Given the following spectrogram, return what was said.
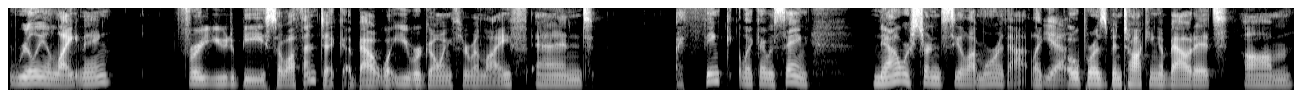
really enlightening for you to be so authentic about what you were going through in life. And I think, like I was saying, now we're starting to see a lot more of that. Like Yeah. Oprah's been talking about it. Um,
